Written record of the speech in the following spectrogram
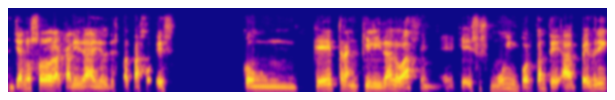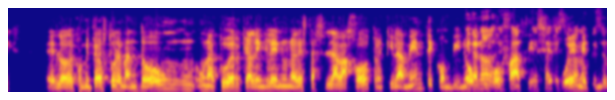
ya no solo la calidad y el desparpajo, es con qué tranquilidad lo hacen, eh, que eso es muy importante. A Pedri eh, lo comentabas tú, le mandó una tuerca al inglés en una de estas, la bajó tranquilamente, combinó, jugó fácil, se fue, metiendo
